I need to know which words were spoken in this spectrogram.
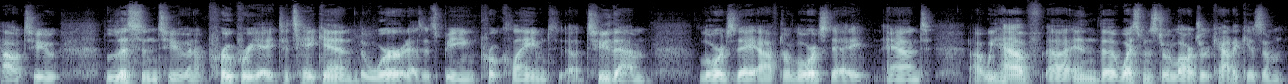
how to listen to and appropriate, to take in the word as it's being proclaimed uh, to them Lord's Day after Lord's Day. And uh, we have uh, in the Westminster Larger Catechism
